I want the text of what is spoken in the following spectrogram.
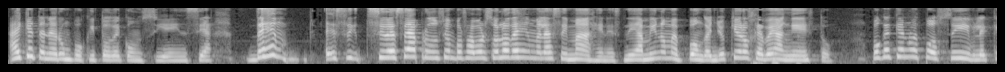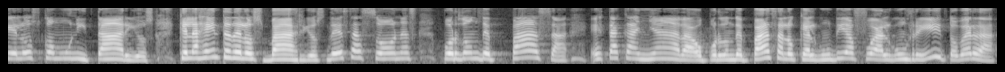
Hay que tener un poquito de conciencia. Dejen, eh, si, si desea producción, por favor, solo déjenme las imágenes, ni a mí no me pongan. Yo quiero que vean esto. Porque es que no es posible que los comunitarios, que la gente de los barrios, de esas zonas por donde pasa esta cañada o por donde pasa lo que algún día fue algún rito, ¿verdad?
